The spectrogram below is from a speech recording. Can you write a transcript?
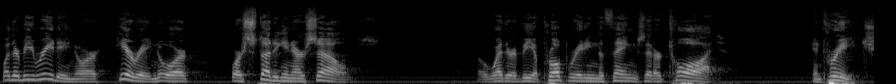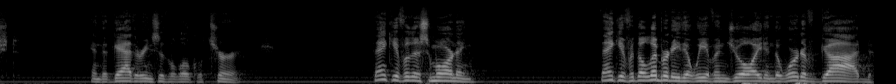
whether it be reading or hearing or, or studying ourselves, or whether it be appropriating the things that are taught and preached in the gatherings of the local church. Thank you for this morning. Thank you for the liberty that we have enjoyed in the Word of God.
